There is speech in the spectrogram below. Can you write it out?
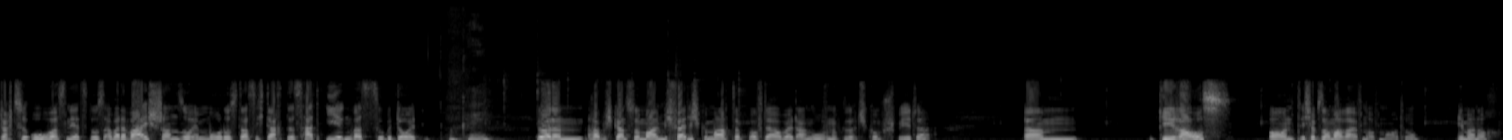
Dachte so, oh, was ist denn jetzt los? Aber da war ich schon so im Modus, dass ich dachte, das hat irgendwas zu bedeuten. Okay. Ja, dann habe ich ganz normal mich fertig gemacht, habe auf der Arbeit angerufen und gesagt, ich komme später. Ähm, geh raus und ich habe Sommerreifen auf dem Auto, immer noch.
